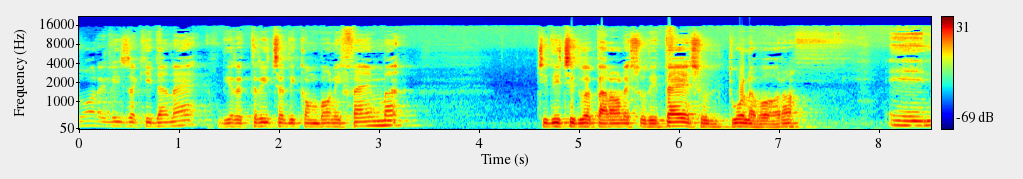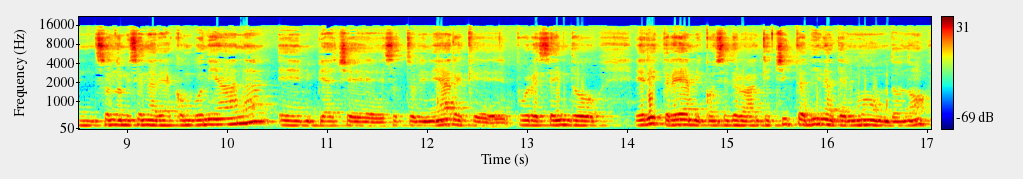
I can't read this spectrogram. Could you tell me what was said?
suora Elisa Chidanè, direttrice di Comboni Fem, ci dici due parole su di te e sul tuo lavoro? Eh, sono missionaria comboniana e mi piace sottolineare che pur essendo eritrea mi considero anche cittadina del mondo. No?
